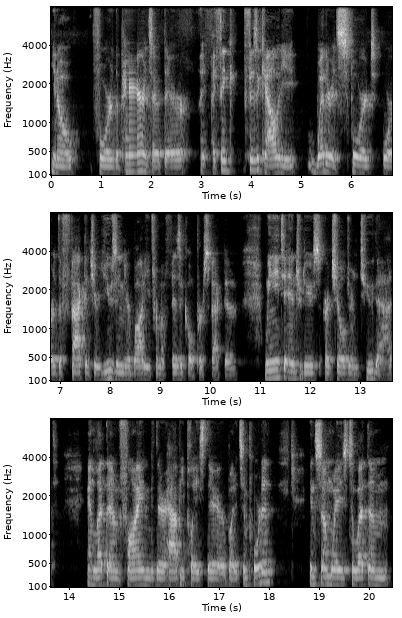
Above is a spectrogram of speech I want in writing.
you know for the parents out there, I, I think physicality whether it's sport or the fact that you're using your body from a physical perspective, we need to introduce our children to that and let them find their happy place there. But it's important in some ways to let them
